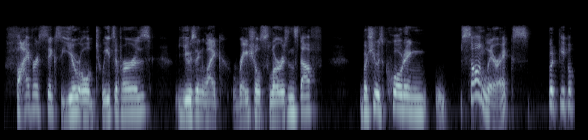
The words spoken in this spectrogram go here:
five or six year old tweets of hers using like racial slurs and stuff. But she was quoting song lyrics, but people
